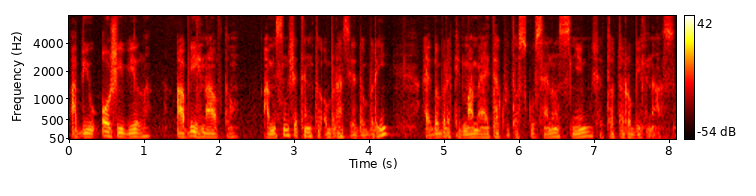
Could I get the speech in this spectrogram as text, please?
aby ju oživil, a vyhnal to. A myslím, že tento obraz je dobrý a je dobré, keď máme aj takúto skúsenosť s ním, že toto robí v nás.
